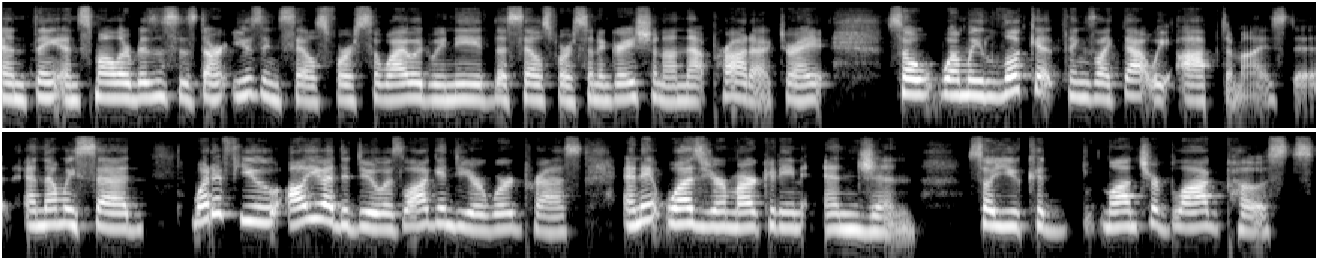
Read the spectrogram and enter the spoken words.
and and smaller businesses aren't using Salesforce. So why would we need the Salesforce integration on that product, right? So when we look at things like that, we optimized it. And then we said, what if you all you had to do was log into your WordPress and it was your marketing engine. So you could launch your blog posts,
